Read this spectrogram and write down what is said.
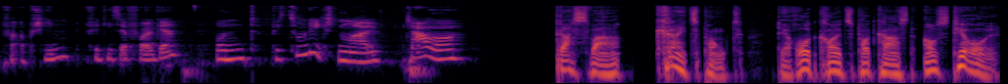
verabschieden für diese Folge und bis zum nächsten Mal. Ciao. Das war Kreizpunkt, der Rotkreuz-Podcast aus Tirol.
